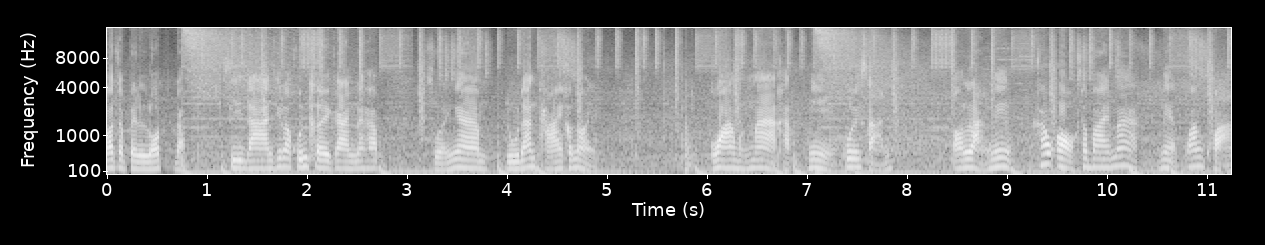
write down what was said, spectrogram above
ก็จะเป็นรถแบบซีดานที่เราคุ้นเคยกันนะครับ สวยงามดูด้านท้ายเขาหน่อย กว้างมากๆครับนี่ผู้โดยสารตอนหลังนี่เข้าออกสบายมากเนี่ยกว้างขวาง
